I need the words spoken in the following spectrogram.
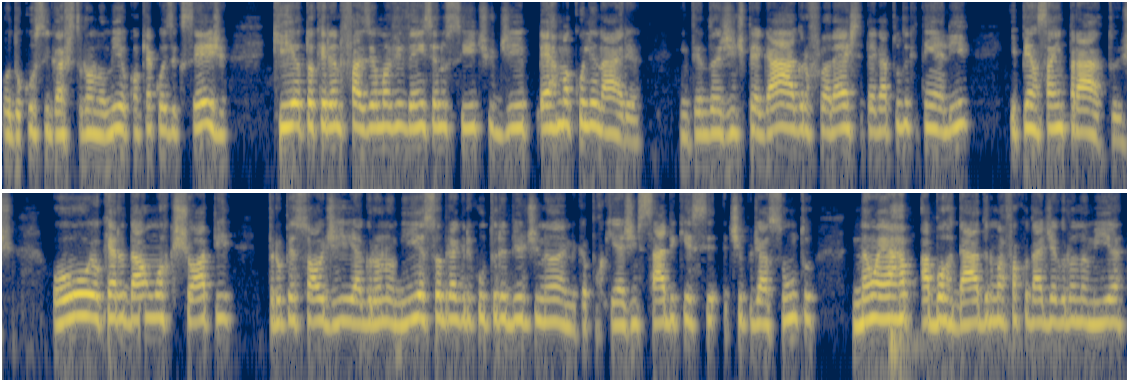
ou do curso de gastronomia, qualquer coisa que seja, que eu estou querendo fazer uma vivência no sítio de permaculinária, entendeu? A gente pegar a agrofloresta, pegar tudo que tem ali e pensar em pratos. Ou eu quero dar um workshop para o pessoal de agronomia sobre agricultura biodinâmica, porque a gente sabe que esse tipo de assunto não é abordado numa faculdade de agronomia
